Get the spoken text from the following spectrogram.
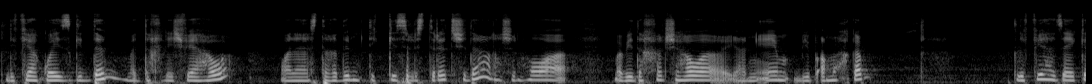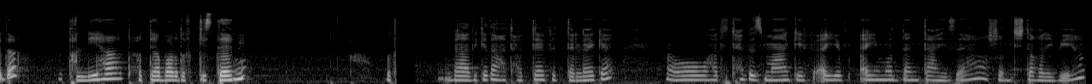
تلفيها كويس جدا ما تدخليش فيها هوا. وأنا استخدمت الكيس ال stretch ده علشان هو ما بيدخلش هوا يعني إيه بيبقى محكم. وتلفيها زي كده وتخليها تحطيها برضو في كيس تاني. بعد كده هتحطيها في التلاجة. وهتتحفظ معاكي في اي في أي مدة أنت عايزاها عشان تشتغلي بيها.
